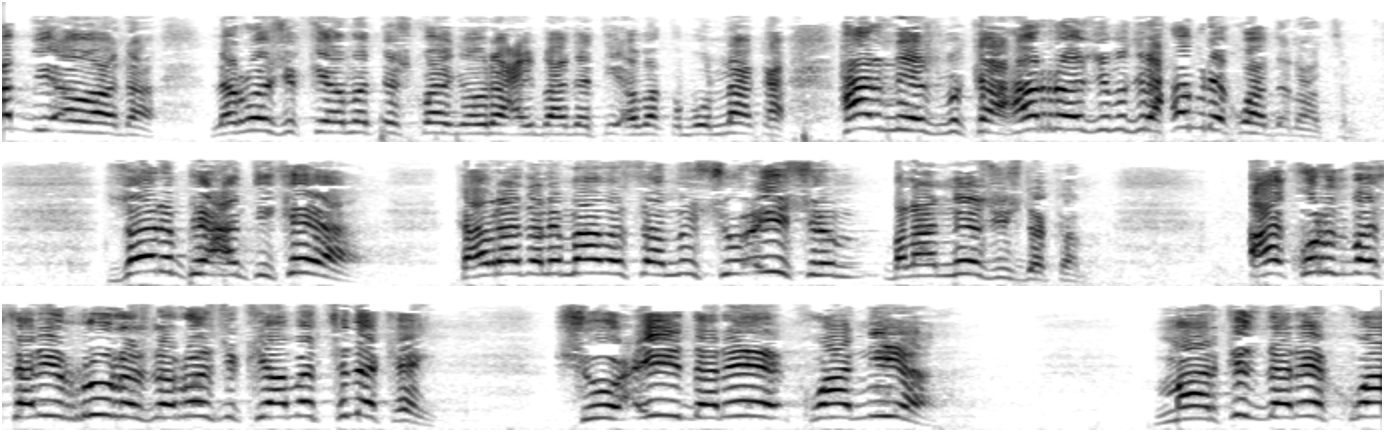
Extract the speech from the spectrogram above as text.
عبدی ئەوانە. لە ڕۆژی قیامەتش خخوای گەورە عیباەتی ئەوە قبول ناکە. هەر نێژ بکە هەر ڕۆژی بگرە هەمرێ خوا دەناسم. زۆرم پێ ئەنتیکەیە. کابرا دەڵێ ماوەسا من شوعیشم بەڵام نێژیش دەکەم. ئاکورد بەسەری ڕوڕژ لە ڕۆژی قیامەت چ دەکەی؟ شوعی دەرێ خوا نییە. مارکز دەرێ خوا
